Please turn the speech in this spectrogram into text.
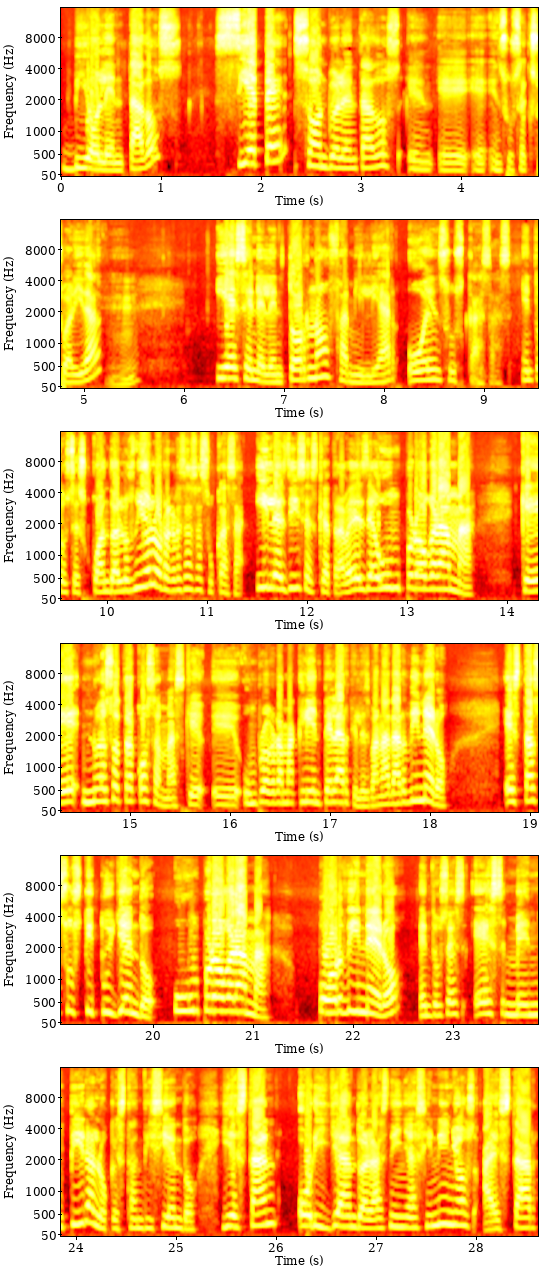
violentados, 7 son violentados en, eh, eh, en su sexualidad y es en el entorno familiar o en sus casas. Entonces, cuando a los niños los regresas a su casa y les dices que a través de un programa que no es otra cosa más que eh, un programa clientelar que les van a dar dinero, está sustituyendo un programa por dinero, entonces es mentira lo que están diciendo y están orillando a las niñas y niños a estar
